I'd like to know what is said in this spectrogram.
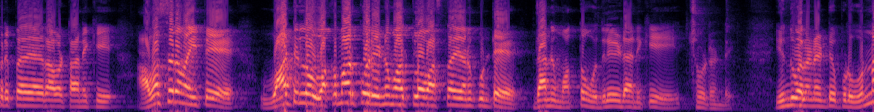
ప్రిపేర్ అవ్వటానికి అవసరమైతే వాటిలో ఒక మార్కు రెండు మార్కులో వస్తాయి అనుకుంటే దాన్ని మొత్తం వదిలేయడానికి చూడండి. ఎందువలనంటే ఇప్పుడు ఉన్న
